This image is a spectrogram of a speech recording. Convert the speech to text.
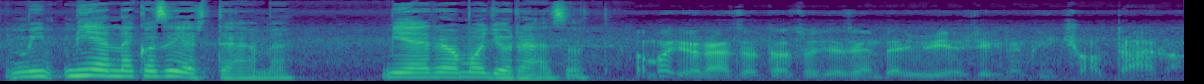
Mi, mi ennek az értelme? Mi erre a magyarázat? A magyarázat az, hogy az emberi hülyeségnek nincs határa.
